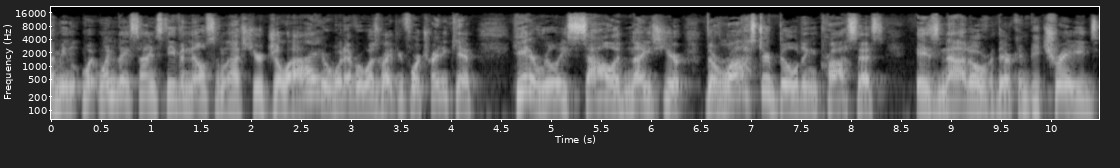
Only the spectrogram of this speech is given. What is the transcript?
I mean, when did they sign Steven Nelson last year? July or whatever it was, right before training camp. He had a really solid, nice year. The roster building process is not over. There can be trades.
